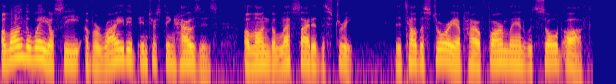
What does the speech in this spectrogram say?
Along the way, you'll see a variety of interesting houses along the left side of the street that tell the story of how farmland was sold off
